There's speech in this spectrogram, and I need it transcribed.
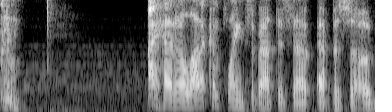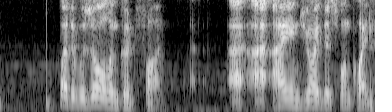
I had a lot of complaints about this uh, episode, but it was all in good fun. I, I, I enjoyed this one quite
